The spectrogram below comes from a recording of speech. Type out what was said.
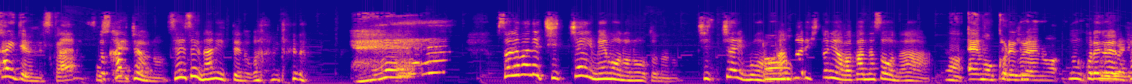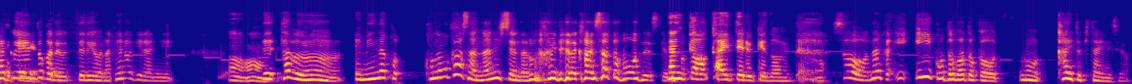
書いてるんですか？書いちゃうの。先生何言ってんのかなみたいな。へえ。それはね、ちっちゃいメモのノートなの。ちっちゃい、もう、ああんまり人には分かんなそうな、うん。え、もうこれぐらいの。もうこれぐらいの100これぐらいの円とかで売ってるような手のひらに。うんうん。で、多分、え、みんなこ、このお母さん何してんだろうな、みたいな感じだと思うんですけど。なんかは書いてるけど、みたいな。そう、なんかいいいい言葉とかをもう書いときたいんですよ。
